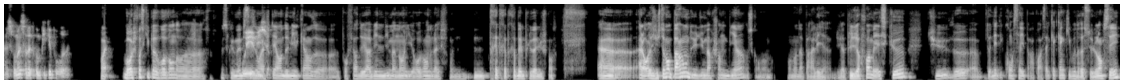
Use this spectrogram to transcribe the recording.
en ce moment, ça va être compliqué pour eux. Ouais. Bon, je pense qu'ils peuvent revendre, euh, parce que même Oui, s'ils ont sûr. acheté en 2015 euh, pour faire du Airbnb, maintenant ils revendent, là, ils font une, une très très très belle plus-value, je pense. Euh, alors justement, parlons du, du marchand de biens, parce qu'on en, on en a parlé déjà plusieurs fois, mais est-ce que tu veux donner des conseils par rapport à ça? Quelqu'un qui voudrait se lancer,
